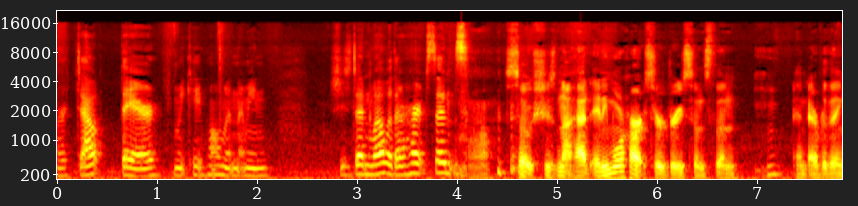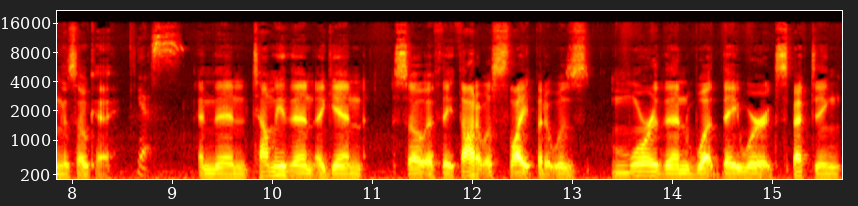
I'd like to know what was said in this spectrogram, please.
worked out there. We came home, and I mean, she's done well with her heart since. Wow. So she's not had any more heart surgery since then, Mm-hmm. and everything is okay. Yes. And then tell me then again. So if they thought it was slight, but it was more than what they were expecting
